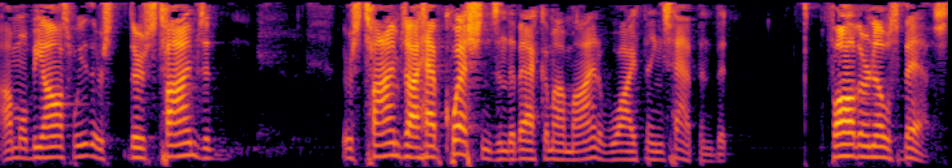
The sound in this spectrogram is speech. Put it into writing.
I'm going to be honest with you. There's there's times that there's times I have questions in the back of my mind of why things happen, but Father knows best.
